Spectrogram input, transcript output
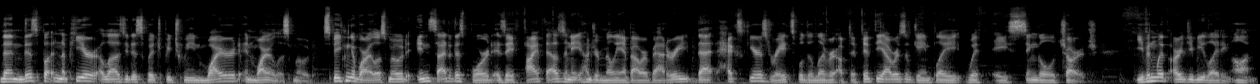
Then this button up here allows you to switch between wired and wireless mode. Speaking of wireless mode, inside of this board is a 5,800 milliamp hour battery that Hexgears rates will deliver up to 50 hours of gameplay with a single charge even with RGB lighting on.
